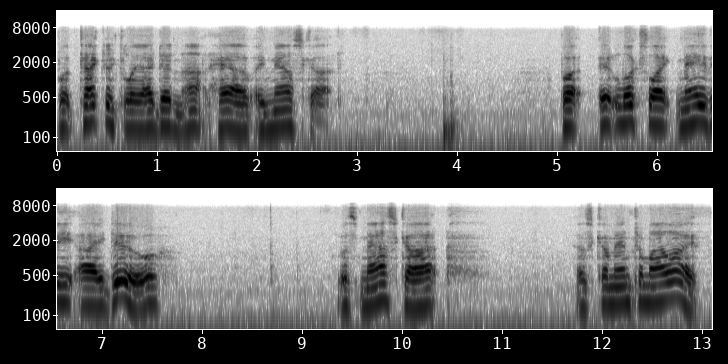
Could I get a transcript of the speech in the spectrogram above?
But technically I did not have a mascot. But it looks like maybe I do. This mascot has come into my life.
